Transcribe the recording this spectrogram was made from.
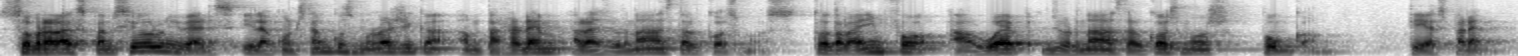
Sobre l'expansió de l'univers i la constant cosmològica en parlarem a les Jornades del Cosmos. Tota la info al web jornadesdelcosmos.com. T'hi esperem.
